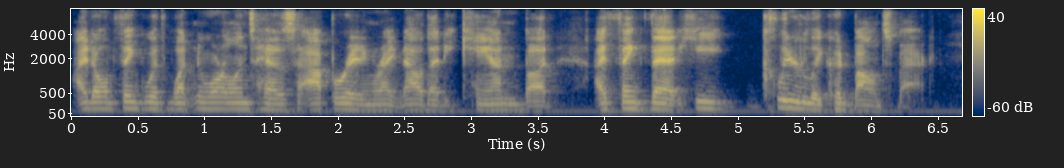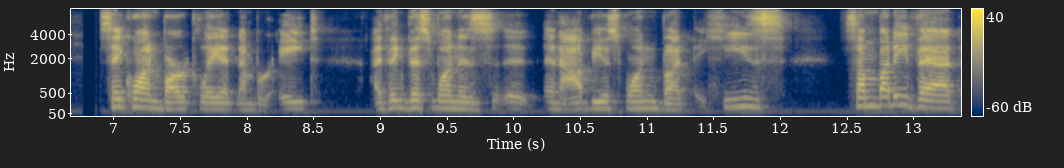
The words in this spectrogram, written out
I don't think with what New Orleans has operating right now that he can, but I think that he clearly could bounce back. Saquon Barkley at number eight. I think this one is uh, an obvious one, but he's somebody that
